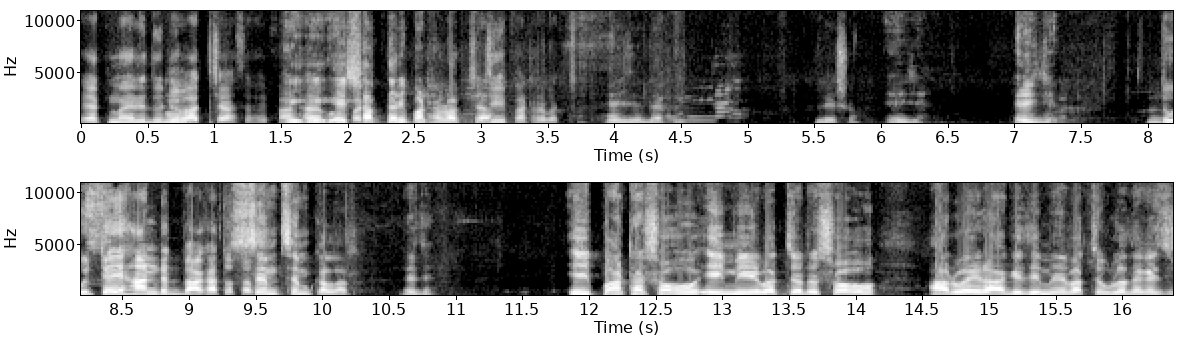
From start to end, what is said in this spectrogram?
এক মায়ের দুটো বাচ্চা আছে ভাই পাঠা এই- সাতটারই পাঁঠার বাচ্চা? জি পাঠার বাচ্চা। এই যে দেখেন। এসো। এই যে এই যে। দুইটাই হান্ড্রেড বাঘা তো সেম সেম কালার এই যে। এই পাঁঠা সহ এই মেয়ে বাচ্চাটা সহ আরও এর আগে যে মেয়ে বাচ্চাগুলো দেখাইছি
